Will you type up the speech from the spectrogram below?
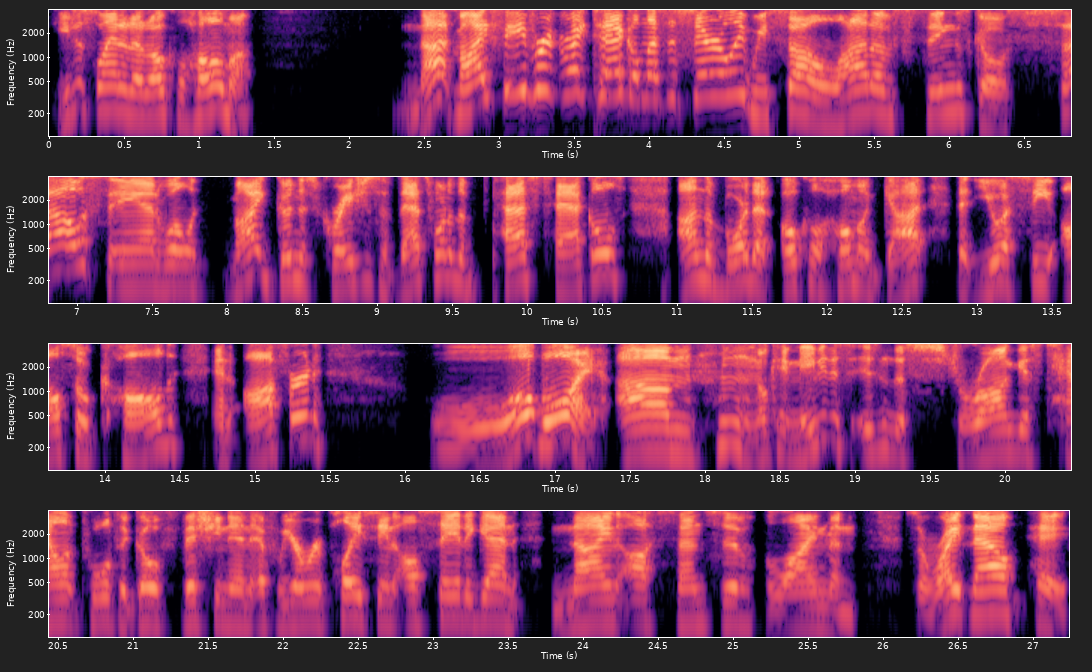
he just landed at Oklahoma. Not my favorite right tackle necessarily. We saw a lot of things go south, and well, my goodness gracious, if that's one of the best tackles on the board that Oklahoma got, that USC also called and offered, Oh boy. Um, hmm, okay, maybe this isn't the strongest talent pool to go fishing in if we are replacing, I'll say it again, nine offensive linemen. So right now, hey,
